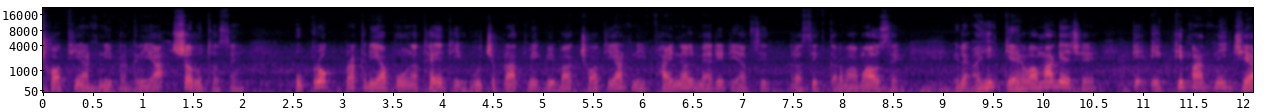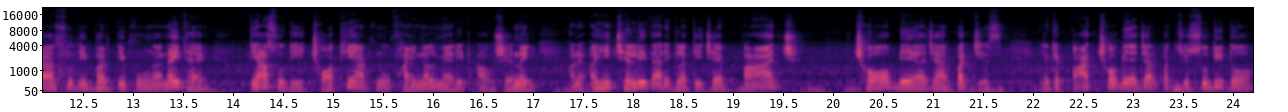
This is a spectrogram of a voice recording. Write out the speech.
છથી આઠની પ્રક્રિયા શરૂ થશે. ઉપરોક્ત પ્રક્રિયા પૂર્ણ થયેથી ઉચ્ચ પ્રાથમિક વિભાગ છથી આઠની ફાઇનલ મેરિટ યાદી પ્રસિદ્ધ કરવામાં આવશે. એટલે અહીં કહેવા માગે છે કે એકથી પાંચની જ્યાં સુધી ભરતી પૂર્ણ નહીં થાય, ત્યાં સુધી છથી આઠનું ફાઇનલ મેરિટ આવશે નહીં. અને અહીં છેલ્લી તારીખ લખી છે પાંચ છ બે હજાર પચીસ. એટલે કે પાંચ છ બે હજાર પચીસ સુધી તો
